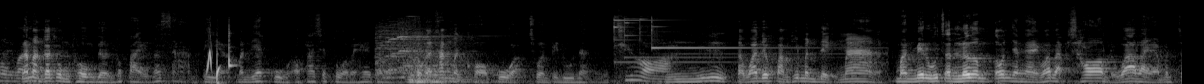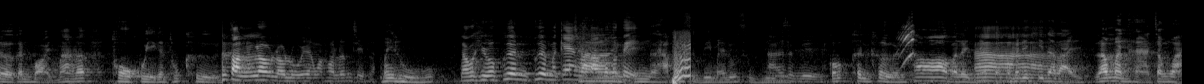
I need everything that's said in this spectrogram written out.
ทงๆไว้ แล้วมันก็ทงทงๆเดินเข้าไปแล้วสามปีอะมันเรียกกูเอาผ้าเช็ดตัวไปให้ตลอดจนกระทั่งมันขอกูอะชวนไปดูหนังจริงเหรออืมแต่ว่าด้วยความที่มันเด็กมาก มันไม่รู้จะเริ่มต้นยังไงว่าแบบชอบหรือว่าอะไรอะมันเจอกันบ่อยมากแล้ว โทรคุยกันทุกคืน ตอนนั้นเราเรารู้ยังว่าเขาเริ่มจีบเราไม่รู้ เราก็คิดว่าเพื่อนเพื่อนมาแกล้งเราตามปกติ ใช่ถามรู้สึกดีไหมรู้สึกดี อ่ารู้สึกดีก็เขินๆชอบอะไรอย่างเงี้ย แต่ก็ไม่ได้คิดอะไร แล้วมันหาจังหวะ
